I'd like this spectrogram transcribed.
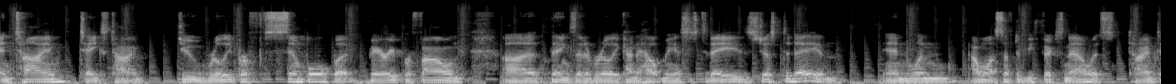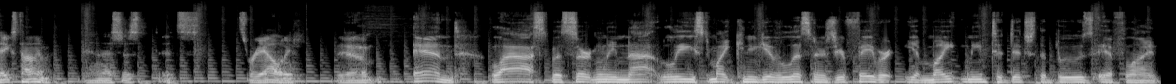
and time takes time. Two really prof- simple but very profound uh, things that have really kind of helped me. It's just today is just today, and and when I want stuff to be fixed now, it's time takes time, and that's just it's it's reality. Yeah. And last but certainly not least, Mike, can you give listeners your favorite? You might need to ditch the booze if line.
